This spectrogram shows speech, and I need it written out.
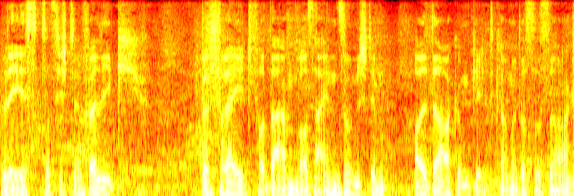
liest, das ist dann völlig befreit von dem, was einen sonst im Alltag umgeht, kann man das so sagen?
